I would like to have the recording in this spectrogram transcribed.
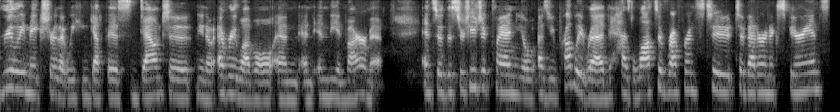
really make sure that we can get this down to you know every level and and in the environment. And so the strategic plan you'll as you probably read has lots of reference to to veteran experience.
